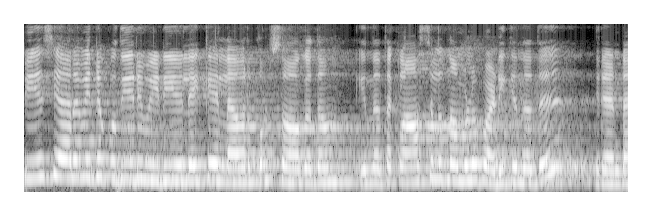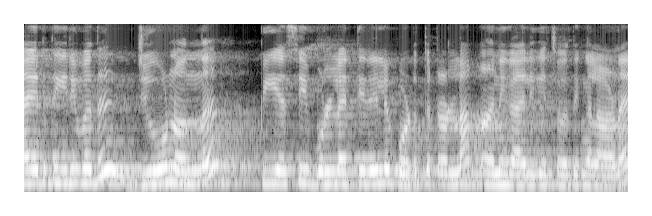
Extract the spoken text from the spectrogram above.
പി എസ് സി അറിവിന്റെ പുതിയൊരു വീഡിയോയിലേക്ക് എല്ലാവർക്കും സ്വാഗതം. ഇന്നത്തെ ക്ലാസ്സിൽ നമ്മൾ പഠിക്കുന്നത് രണ്ടായിരത്തി ഇരുപത് ജൂൺ ഒന്ന് പി എസ് സി ബുള്ളറ്റിനിൽ കൊടുത്തിട്ടുള്ള ആനുകാലിക ചോദ്യങ്ങളാണ്.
